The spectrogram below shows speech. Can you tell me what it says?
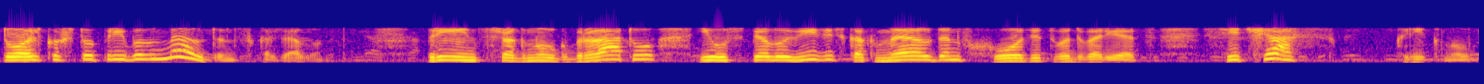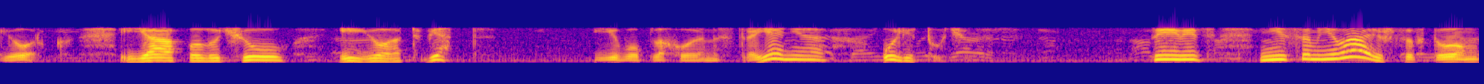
«Только что прибыл Мелдон», — сказал он. Принц шагнул к брату и успел увидеть, как Мелдон входит во дворец. «Сейчас!» — крикнул Георг. «Я получу ее ответ». Его плохое настроение улетучилось. «Ты ведь не сомневаешься в том,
